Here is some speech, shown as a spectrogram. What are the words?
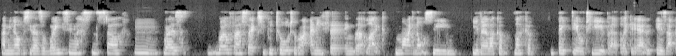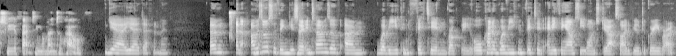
I mean obviously there's a waiting list and stuff. Mm. Whereas welfare secs, you could talk to about anything that like might not seem you know like a like a big deal to you, but like it is actually affecting your mental health. Yeah, yeah, definitely. Um, and I was also thinking, so in terms of um, whether you can fit in rugby or kind of whether you can fit in anything else you want to do outside of your degree, right?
